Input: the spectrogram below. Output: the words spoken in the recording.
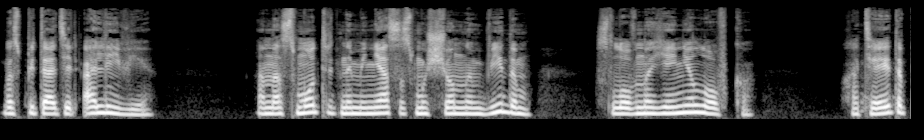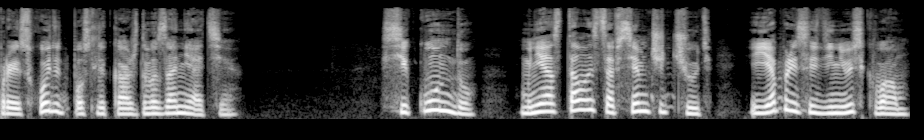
воспитатель Оливии. Она смотрит на меня со смущенным видом, словно ей неловко, хотя это происходит после каждого занятия. «Секунду, мне осталось совсем чуть-чуть, и я присоединюсь к вам»,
